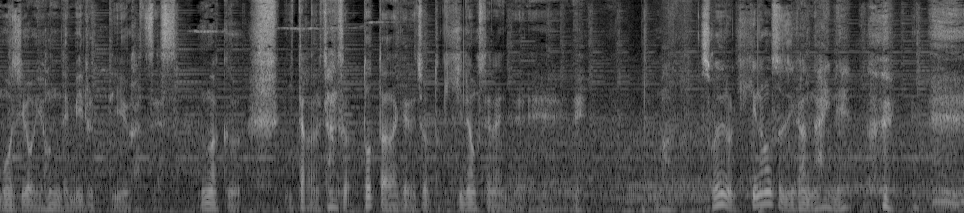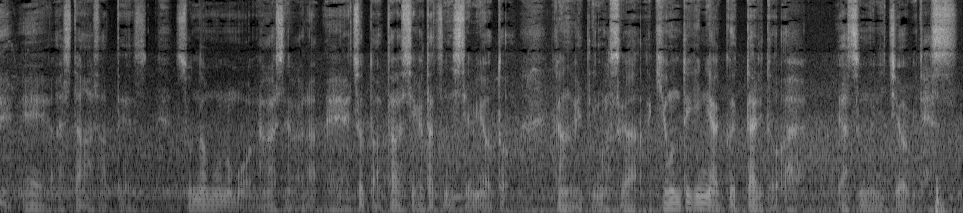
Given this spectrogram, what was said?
文字を読んでみるっていうはずです。うまくいったかな。ちゃんと撮っただけでちょっと聞き直してないんで、えー、ね。まあ、そういうの聞き直す時間ないね、えー、明日明後日そんなものも流しながら、えー、ちょっと新しい形にしてみようと考えていますが基本的にはぐったりと休む日曜日です。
